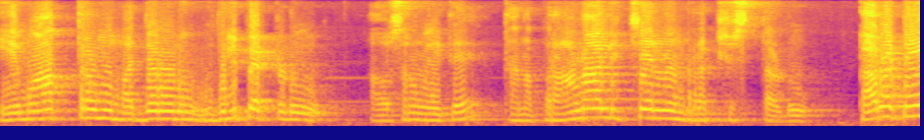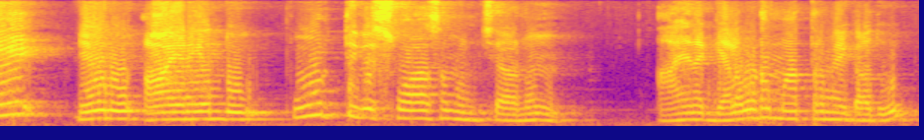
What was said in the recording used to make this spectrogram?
ఏమాత్రము మధ్యలోను వదిలిపెట్టడు. అవసరమైతే తన ప్రాణాలిచ్చే నన్ను రక్షిస్తాడు. కాబట్టి నేను ఆయన ఎందు పూర్తి విశ్వాసం ఉంచాను. ఆయన గెలవడం మాత్రమే కాదు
